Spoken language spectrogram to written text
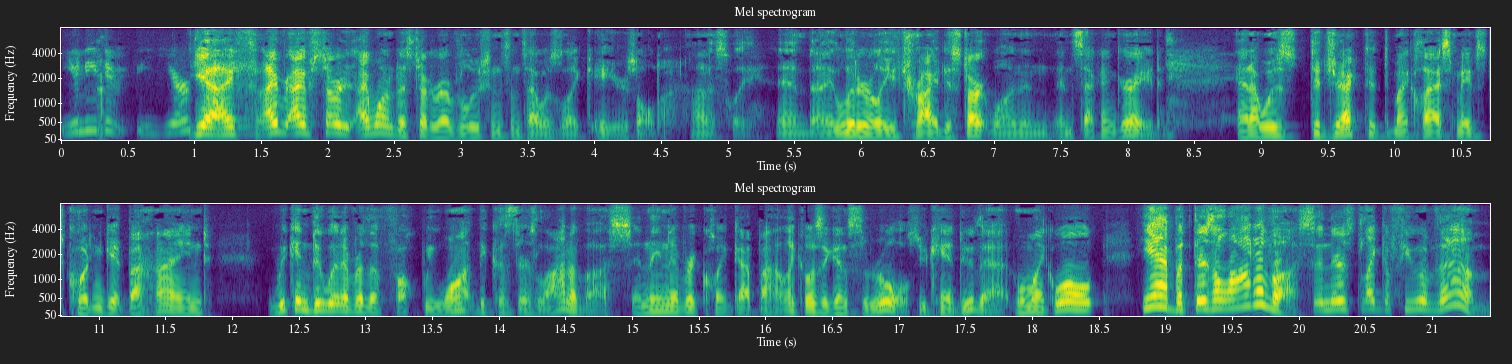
You need to. You're yeah. I've, I've I've started. I wanted to start a revolution since I was like eight years old, honestly, and I literally tried to start one in, in second grade, and I was dejected. My classmates couldn't get behind. We can do whatever the fuck we want because there's a lot of us, and they never quite got behind. Like it was against the rules. You can't do that. I'm like, well, yeah, but there's a lot of us, and there's like a few of them.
